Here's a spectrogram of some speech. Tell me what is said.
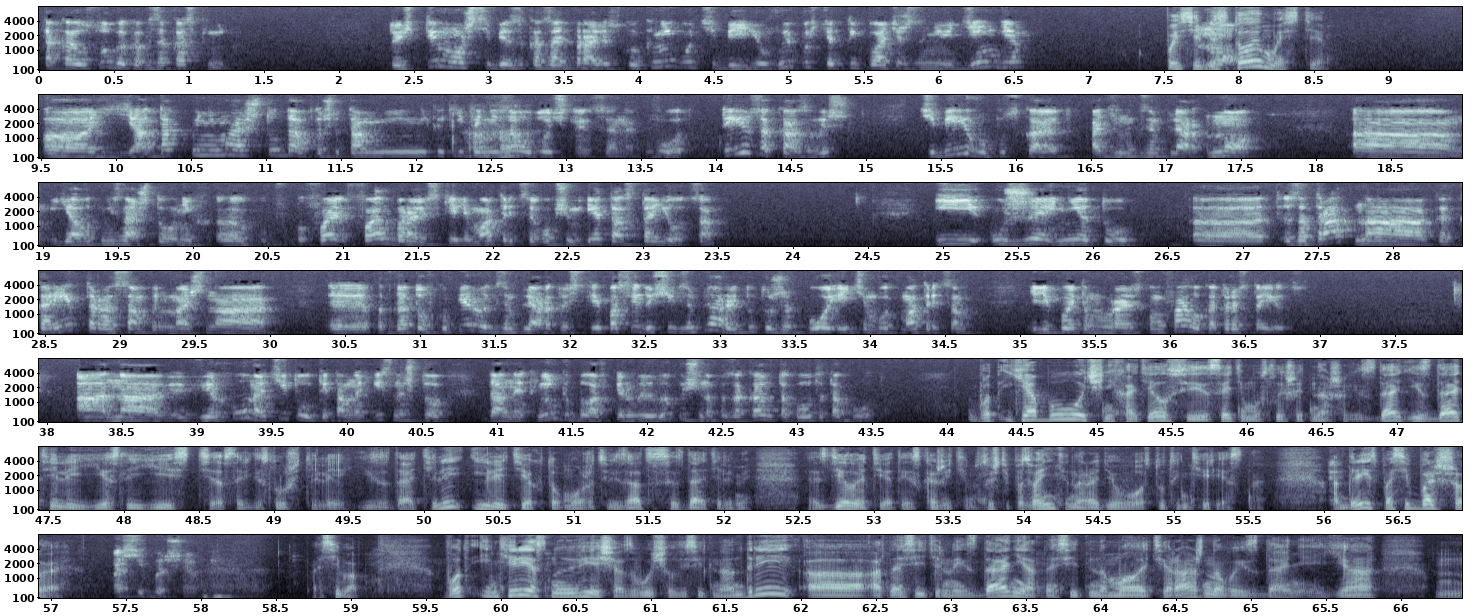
такая услуга, как заказ книг. То есть ты можешь себе заказать брайлевскую книгу, тебе ее выпустят, ты платишь за нее деньги. По себестоимости? Но, э, я так понимаю, что да, потому что там не, не какие-то ага. не заоблачные цены. Вот. Ты ее заказываешь, тебе ее выпускают, один экземпляр, но э, я вот не знаю, что у них, э, файл, файл брайлевский или матрицы, в общем, это остается. И уже нету затрат на корректора, сам понимаешь, на э, подготовку первого экземпляра, то есть последующие экземпляры идут уже по этим вот матрицам или по этому вражескому файлу, который остается. А на верху, на титулке там написано, что данная книга была впервые выпущена по заказу такого-то, такого-то. Вот я бы очень хотел в связи с этим услышать наших издателей, если есть среди слушателей издатели или тех, кто может связаться с издателями, сделайте это и скажите им, слушайте, позвоните на радиовоз, тут интересно. Андрей, спасибо большое. Спасибо большое. Спасибо. Вот интересную вещь озвучил действительно Андрей а, относительно издания, относительно малотиражного издания. Я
